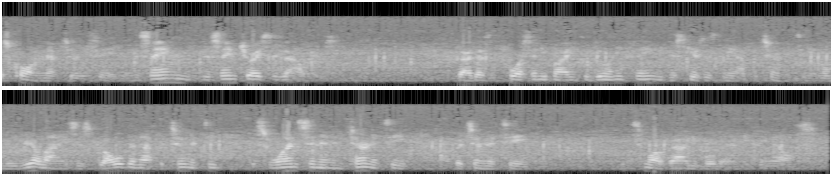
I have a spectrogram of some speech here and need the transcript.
was calling them to receive. And the same, the same choice is ours. God doesn't force anybody to do anything. He just gives us the opportunity. And when we realize this golden opportunity, this once in an eternity opportunity, it's more valuable than anything else.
